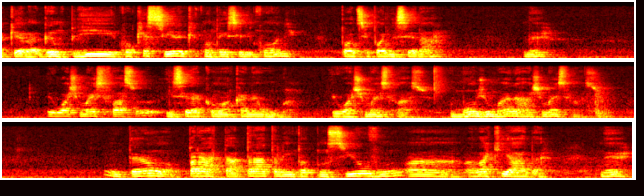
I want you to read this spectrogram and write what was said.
aquela Grand Prix, qualquer cera que contém silicone, pode, você pode encerar, né? Eu acho mais fácil encerar com a carnaúba. Eu acho mais fácil. O Bom Gilmar acha mais fácil. Então, prata, a prata limpa com silvo, a, a laqueada, né?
